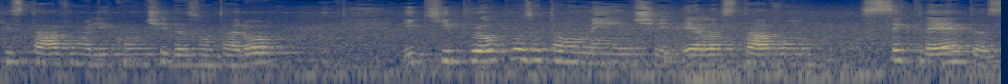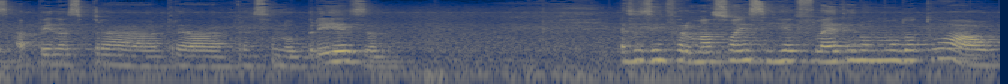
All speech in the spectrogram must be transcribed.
que estavam ali contidas no tarô e que propositalmente elas estavam secretas apenas para essa nobreza, essas informações se refletem no mundo atual,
